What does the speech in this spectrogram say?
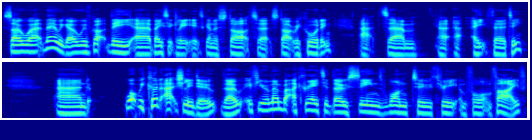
So uh, there we go. We've got the uh, basically it's going to start uh, start recording at um, at 8:30, and what we could actually do, though, if you remember, I created those scenes one, two, three, and four, and five,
